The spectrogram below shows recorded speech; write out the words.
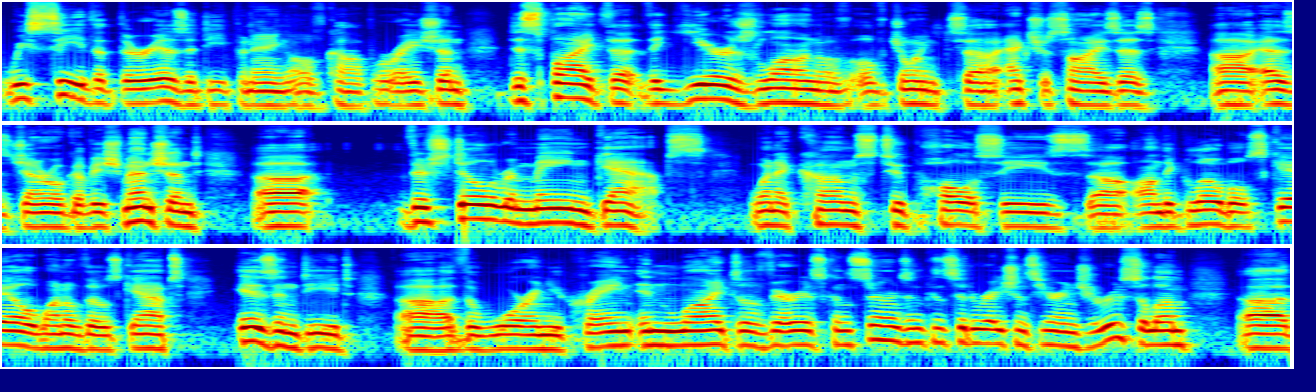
we see that there is a deepening of cooperation despite the, the years long of, of joint exercises. as General Gavish mentioned, there still remain gaps when it comes to policies on the global scale. One of those gaps is indeed uh, the war in Ukraine in light of various concerns and considerations here in Jerusalem uh,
